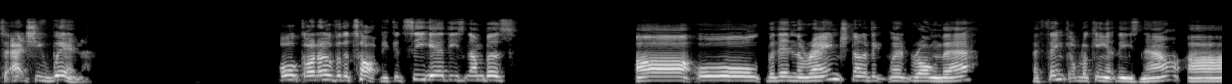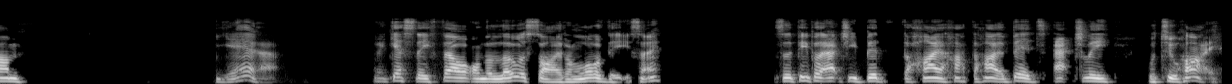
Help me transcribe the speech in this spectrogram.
to actually win. All gone over the top. You can see here these numbers are all within the range. None of it went wrong there. I think I'm looking at these now. Um, yeah. I guess they fell on the lower side on a lot of these, eh? So the people that actually bid the higher the higher bids actually were too high.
